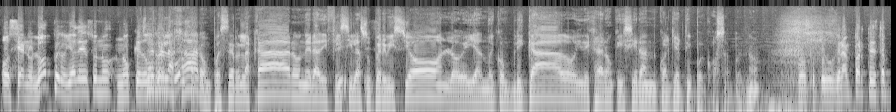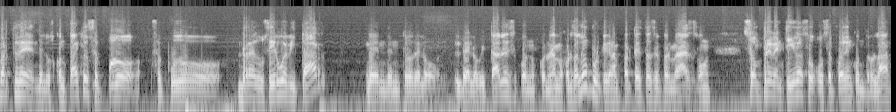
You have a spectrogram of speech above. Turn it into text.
o, se anuló, pero ya de eso no, no quedó... Se relajaron, pues se relajaron, era difícil la supervisión, lo veían muy complicado y dejaron que hicieran cualquier tipo de cosa, pues, ¿no? Porque gran parte de esta parte de, de los contagios se pudo, se pudo reducir o evitar dentro de lo, de lo con, con, una mejor salud, porque gran parte de estas enfermedades son, son preventivas o, se pueden controlar.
